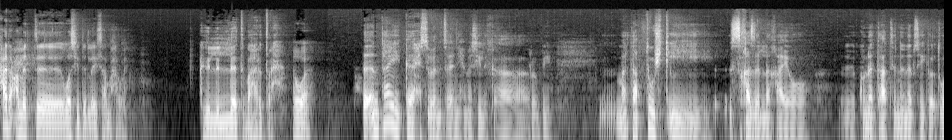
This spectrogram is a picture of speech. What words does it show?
ሓደ ዓመት ወሲድለይ ሳማሓዋይ ክልለ እቲ ባህሪ ጥራሕ። እወ። እንታይ ከሕስበኒ ጸኒሑ መሲልካ ሮቢ? ማለት ኣብቲ ውሽጢ እስኻ ዘለኻዮ ኩነታት ንነብሰይ ከእትዋ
